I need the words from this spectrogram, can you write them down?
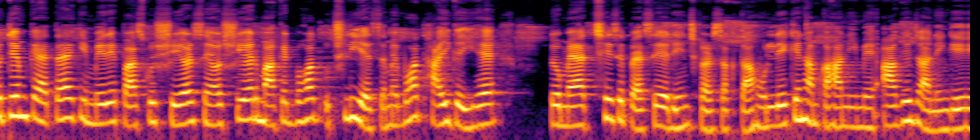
तो टिम कहता है कि मेरे पास कुछ शेयर्स हैं और शेयर मार्केट बहुत उछली है, समय बहुत हाई गई है तो मैं अच्छे से पैसे अरेंज कर सकता हूँ, लेकिन हम कहानी में आगे जानेंगे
